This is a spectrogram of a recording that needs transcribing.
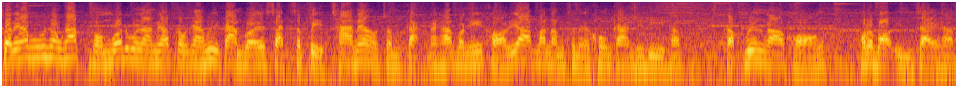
สวัสดีครับคุณผู้ชมครับ ผมวรบุญนันครับกรรมการผู้จัดการบริษัท Speed Channel จำกัดนะครับ วันนี้ขออนุญาตมานำเสนอโครงการดีๆครับ กับเรื่องราวของพรบอิ่มใจครับ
